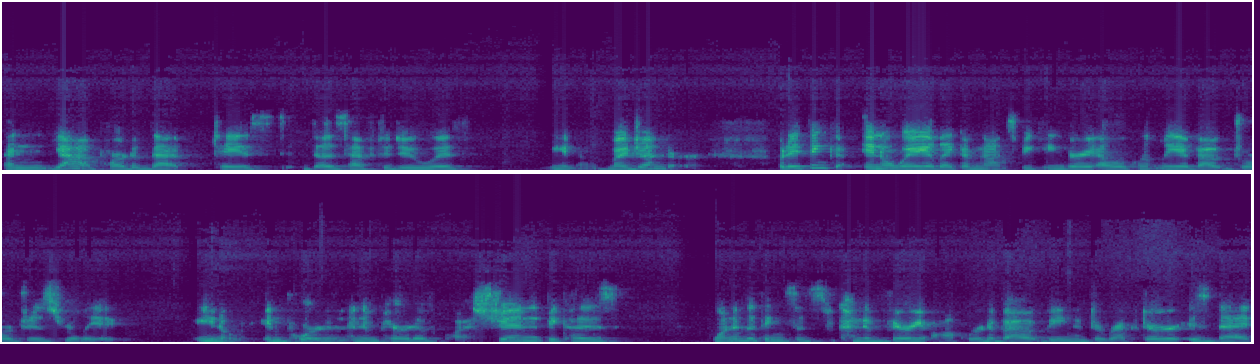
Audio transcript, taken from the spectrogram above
and yeah part of that taste does have to do with you know my gender but i think in a way like i'm not speaking very eloquently about george's really you know important and imperative question because one of the things that's kind of very awkward about being a director is that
